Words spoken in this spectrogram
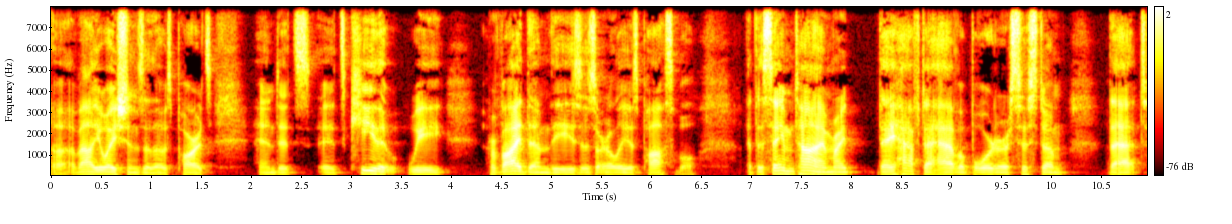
uh, evaluations of those parts. And it's it's key that we provide them these as early as possible. At the same time, right, they have to have a board or a system that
